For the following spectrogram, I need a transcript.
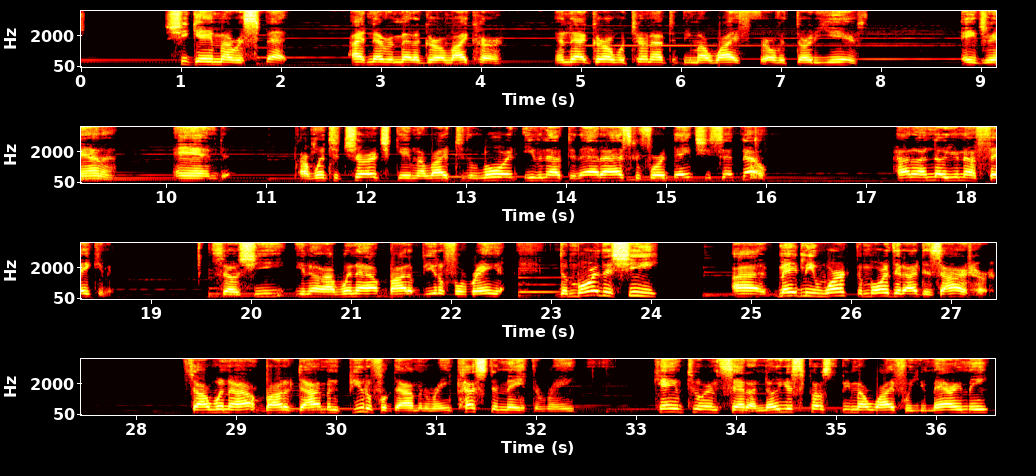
she gained my respect. I had never met a girl like her, and that girl would turn out to be my wife for over 30 years, Adriana. And I went to church, gave my life to the Lord. Even after that, I asked her for a date. She said no. How do I know you're not faking it? So she, you know, I went out, bought a beautiful ring. The more that she uh, made me work, the more that I desired her. So I went out, bought a diamond, beautiful diamond ring, custom made the ring, came to her and said, I know you're supposed to be my wife. Will you marry me?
